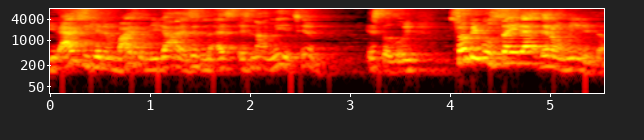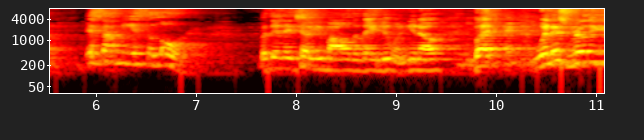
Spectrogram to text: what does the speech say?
You actually can invite them. You guys, it's, it's not me, it's him. It's the Lord. Some people say that, they don't mean it though. It's not me, it's the Lord. But then they tell you about all that they doing, you know. But when it's really,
